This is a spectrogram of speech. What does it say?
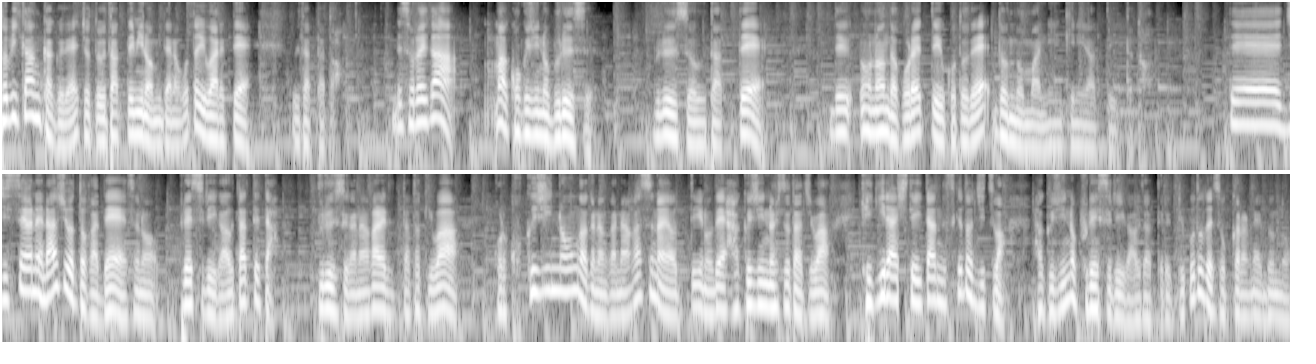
遊び感覚でちょっと歌ってみろみたいなことを言われて歌ったと。でそれがまあ黒人のブルース。ブルースを歌ってでなんだこれっていうことでどんどんまあ人気になっていったと。で、実際はね、ラジオとかで、その、プレスリーが歌ってたブルースが流れてた時は、これ黒人の音楽なんか流すなよっていうので、白人の人たちは毛嫌いしていたんですけど、実は白人のプレスリーが歌ってるっていうことで、そこからね、どんどん、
